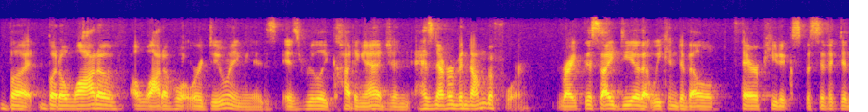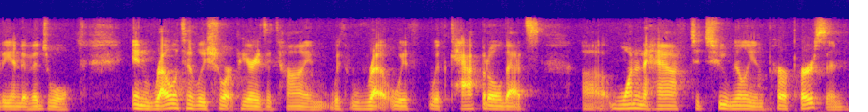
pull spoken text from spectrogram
but but a lot of a lot of what we're doing is is really cutting edge and has never been done before right? This idea that we can develop therapeutics specific to the individual in relatively short periods of time with re, with with capital that's uh, one and a half to two million per person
